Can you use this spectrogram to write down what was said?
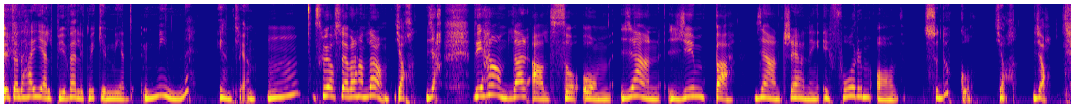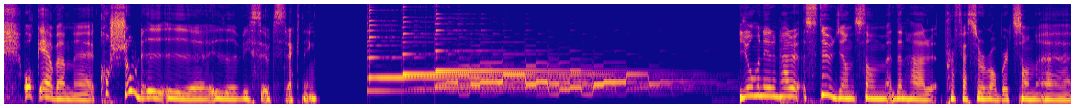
Utan det här hjälper ju väldigt mycket med minne egentligen. Mm. Ska vi avslöja vad det handlar om? Ja. Ja, det handlar alltså om hjärngympa, hjärnträning i form av sudoku. Ja. Ja, och även eh, korsord i, i, i viss utsträckning. Jo, men i den här studien som den här professor Robertson eh,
